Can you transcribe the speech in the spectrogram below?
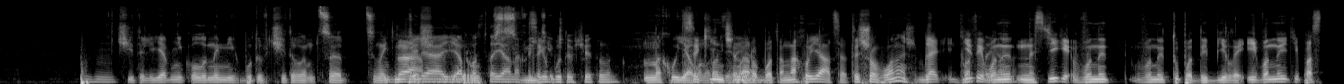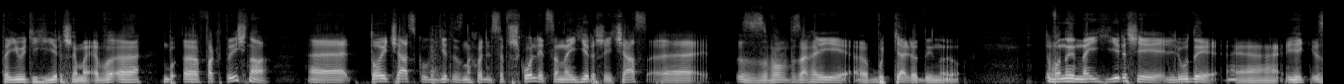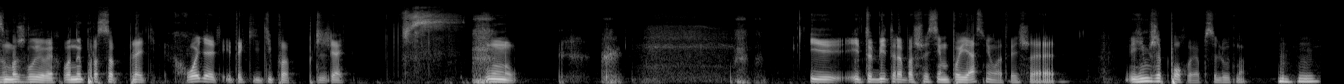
Угу. Вчитель. Я б ніколи не міг бути вчителем. Це, це Да. Я, постійно хотів бути вчителем. Нахуя воно Закінчена робота. Нахуя це? Ти що гониш? Блять, діти, Постоянно. вони настільки, вони, вони тупо дебіли, і вони, типа, стають гіршими. В, е, е, фактично, е, той час, коли діти знаходяться в школі, це найгірший час е, з, взагалі е, буття людиною. Вони найгірші люди е, з можливих. Вони просто, блядь, ходять і такі, типу, блядь, ну. І, і тобі треба щось їм пояснювати ще. Їм же похуй абсолютно. Угу.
